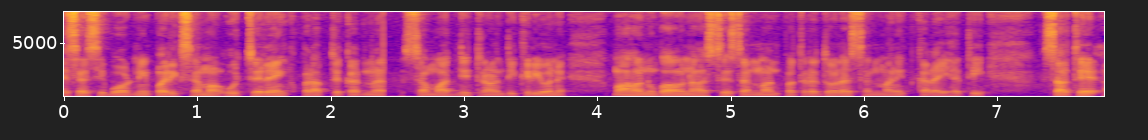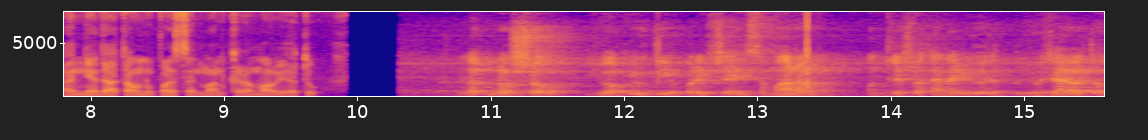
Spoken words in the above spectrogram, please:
એસએસસી બોર્ડની પરીક્ષામાં ઉચ્ચ રેન્ક પ્રાપ્ત કરનાર સમાજની ત્રણ દીકરીઓને મહાનુભાવોના હસ્તે સન્માનપત્ર દ્વારા સન્માનિત કરાઈ હતી. સાથે અન્ય દાતાઓનું પણ સન્માન કરવામાં આવ્યું હતું. લગ્નોત્સવ યુવક યુવતીઓ પરિચય સમારંભ અંકલેશ્વર ખાતે યોજાયો હતો.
